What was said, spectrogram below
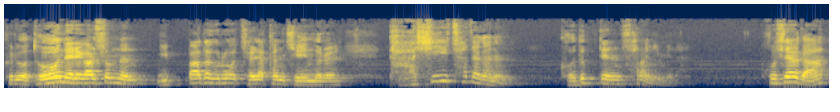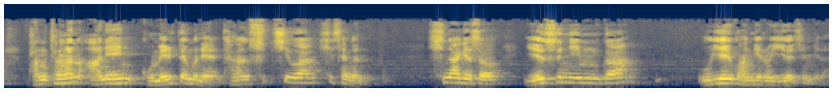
그리고 더 내려갈 수 없는 밑바닥으로 전락한 죄인들을 다시 찾아가는 거듭된 사랑입니다. 호세아가 방탕한 아내인 고멜 때문에 당한 수치와 희생은 신약에서 예수님과 우리의 관계로 이어집니다.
